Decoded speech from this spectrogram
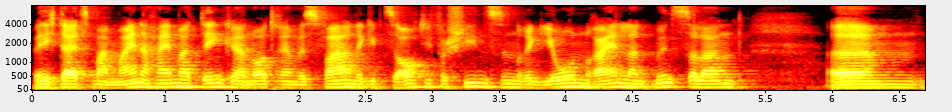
Wenn ich da jetzt mal an meine Heimat denke, an Nordrhein-Westfalen, da gibt es auch die verschiedensten Regionen, Rheinland, Münsterland, ähm,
